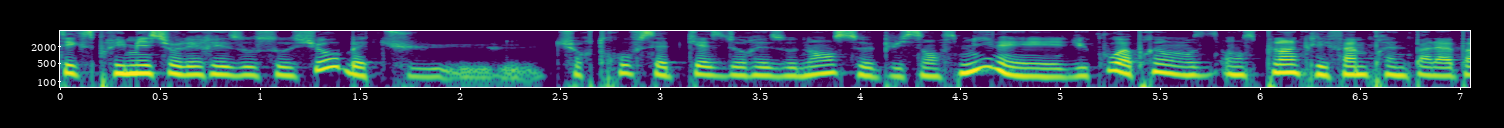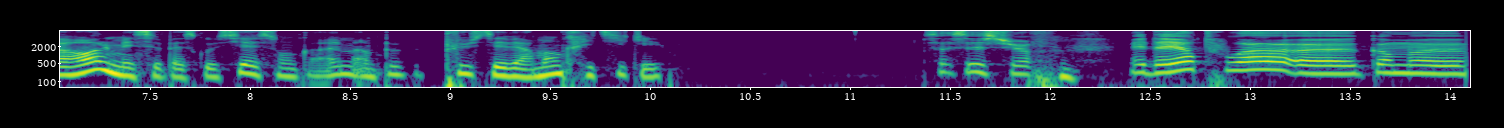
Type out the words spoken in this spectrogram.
t'exprimer sur les réseaux sociaux, bah, tu, retrouves cette caisse de résonance puissance 1000. Et du coup, après, on, se- on se plaint que les femmes prennent pas la parole, mais c'est parce qu'aussi elles sont quand même un peu plus sévèrement critiquées. Ça, c'est sûr. Mais d'ailleurs, toi, euh, comme, euh,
